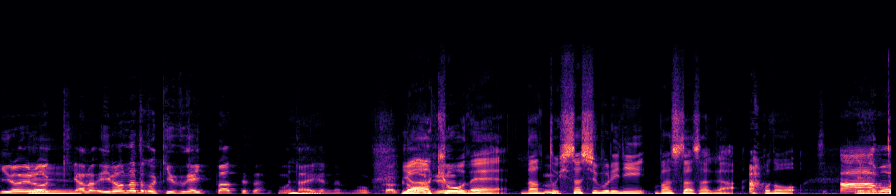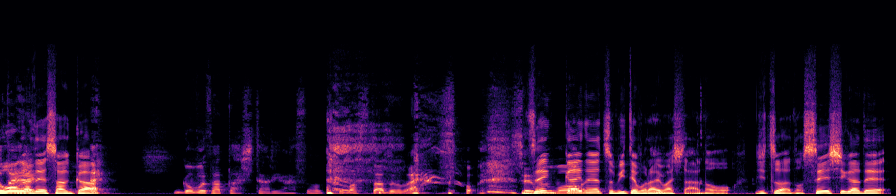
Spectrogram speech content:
いろいろ、あのいろんなとこ傷がいっぱいあってさもう大変なの。もうかいや今日ねなんと久しぶりにバスターさんがこの、えー動画で参加。ご無沙汰しております。本当マスターでございます。前回のややつ見てもらいました。あの実はあの静止画で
